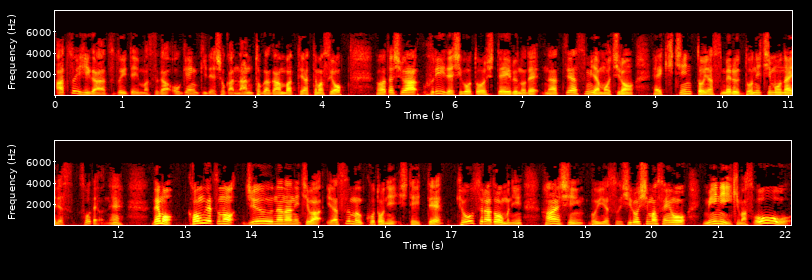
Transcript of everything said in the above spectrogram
暑い日が続いていますが、お元気でしょうか？なんとか頑張ってやってますよ。私はフリーで仕事をしているので、夏休みはもちろん、えきちんと休める土日もないです。そうだよね。でも、今月の17日は休むことにしていて、京セラドームに阪神 VS 広島戦を見に行きます。おー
